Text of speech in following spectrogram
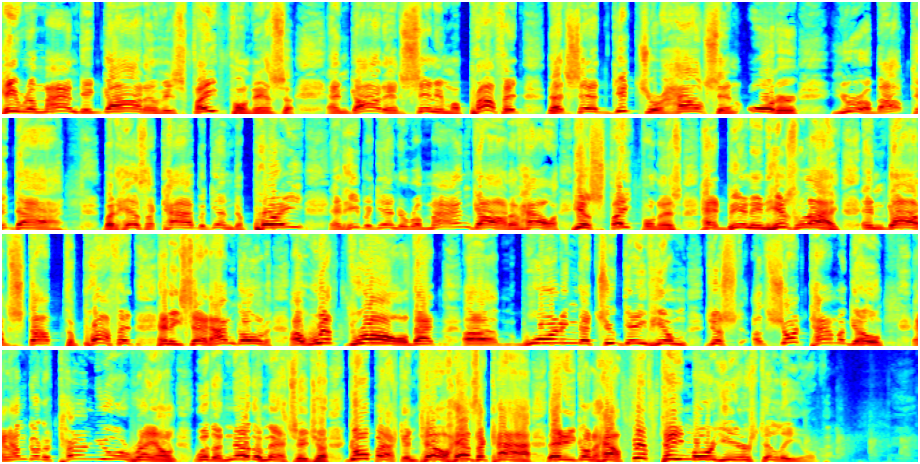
He reminded God of his faithfulness, and God had sent him a prophet that said, Get your house in order. You're about to die. But Hezekiah began to pray, and he began to remind God of how his faithfulness had been in his life. And God stopped the prophet, and he said, I'm going to uh, withdraw that uh, warning that you gave him just a short time ago, and I'm going to turn you around with another message. Uh, go back and tell Hezekiah that he's going to have 15 more years to live.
